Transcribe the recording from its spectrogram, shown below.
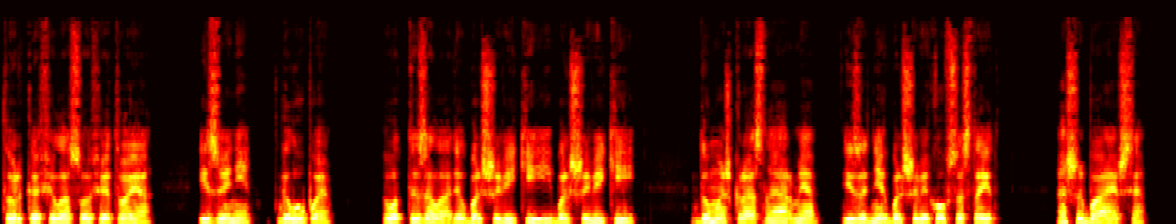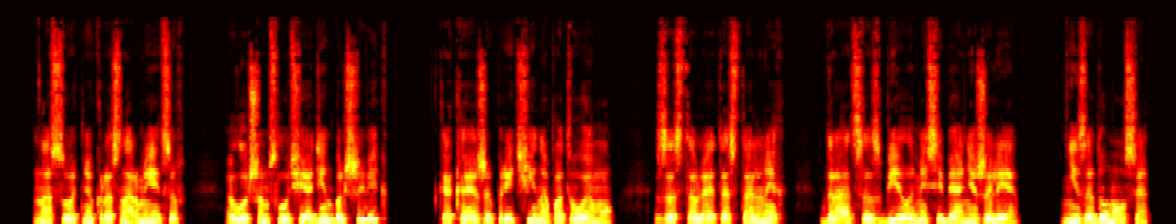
Только философия твоя, извини, глупая. Вот ты заладил большевики, большевики. Думаешь, Красная Армия из одних большевиков состоит? Ошибаешься. На сотню красноармейцев в лучшем случае один большевик. Какая же причина, по-твоему, заставляет остальных драться с белыми себя не жалея? Не задумался?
